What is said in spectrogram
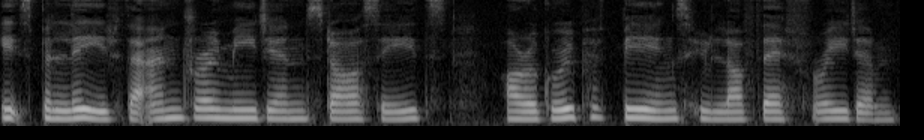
It's believed that Andromedan starseeds are a group of beings who love their freedom,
